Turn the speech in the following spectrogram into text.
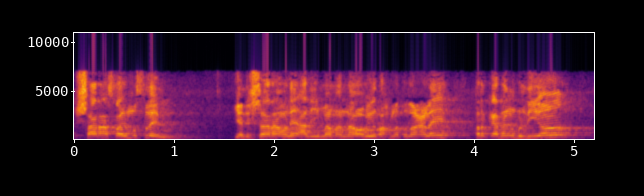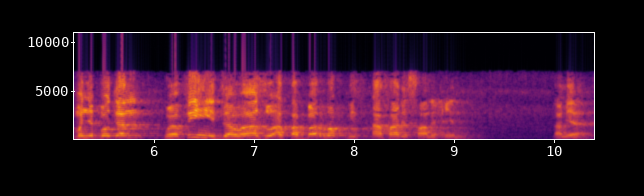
Syarah Sahih Muslim yang disyarah oleh Al-Imam An-Nawawi rahimatullah alaih, terkadang beliau menyebutkan wa fihi jawazu at-tabarruk bi athari salihin. Paham ya?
